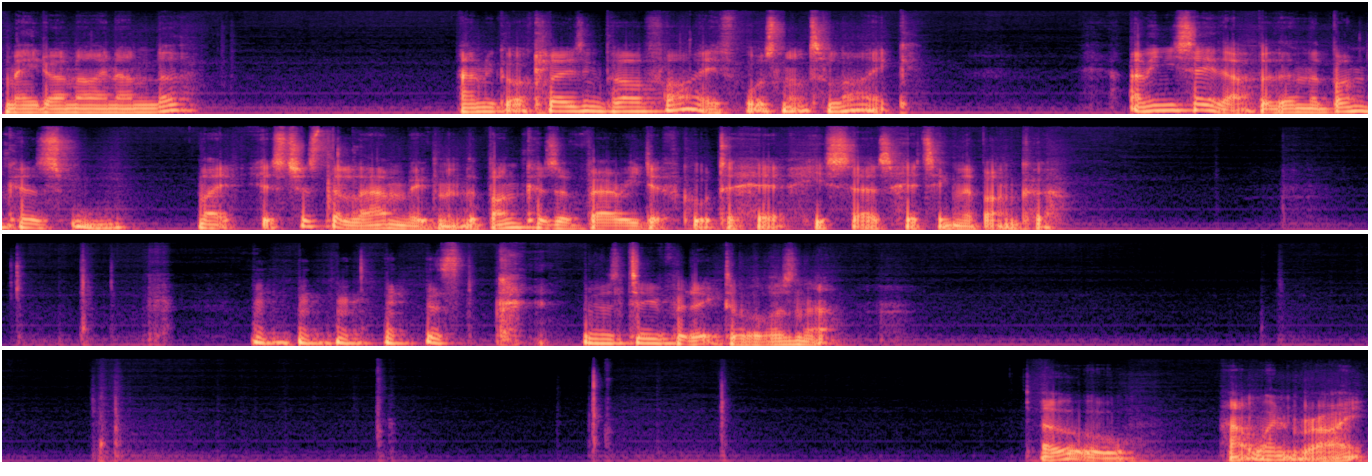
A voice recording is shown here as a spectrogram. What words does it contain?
Made our nine under. And we've got a closing par five. What's not to like? I mean, you say that, but then the bunkers, like, it's just the land movement. The bunkers are very difficult to hit, he says, hitting the bunker. it was too predictable, wasn't it? Oh, that went right.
